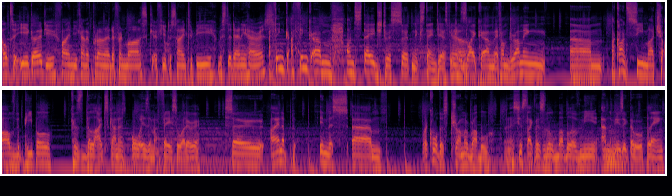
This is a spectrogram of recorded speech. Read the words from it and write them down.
alter ego? Do you find you kind of put on a different mask if you decide to be Mr. Danny Harris? I think I think um, on stage to a certain extent, yes, because Yeah. like um, if I'm drumming, um, I can't see much of the people because the light's kind of always in my face or whatever. So I end up in this um, what I call this drummer bubble. And it's just like this little bubble of me and the music that we're playing.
